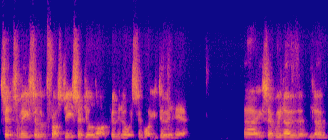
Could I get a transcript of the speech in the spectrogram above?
said to me, he said, "Look, Frosty," he said, "You're not a criminal." He said, "What are you doing here?" Uh, he said, "We know that you know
